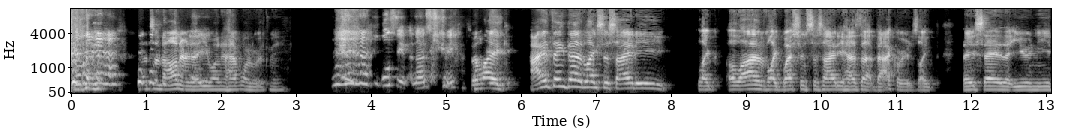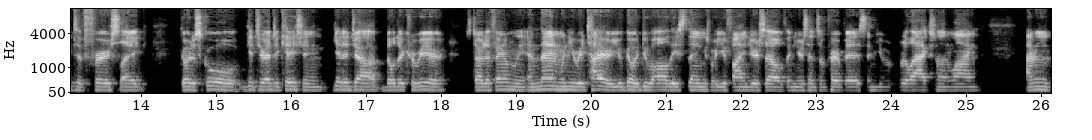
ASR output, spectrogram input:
that's an honor that you want to have one with me we'll see. No, I was kidding. But like, I think that like society, like a lot of like Western society has that backwards. Like they say that you need to first like go to school, get your education, get a job, build a career, start a family, and then when you retire, you go do all these things where you find yourself and your sense of purpose and you relax and unwind. I mean,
